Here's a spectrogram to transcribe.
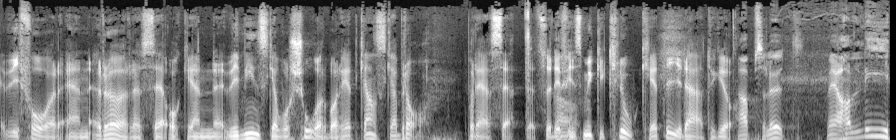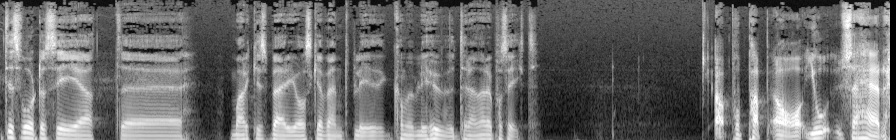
Vi får en rörelse och en, vi minskar vår sårbarhet ganska bra på det här sättet. Så det Ja. finns mycket klokhet i det här tycker jag. Absolut. Men jag har lite svårt att se att eh, Marcus Berg och Oskar Wendt bli, kommer bli huvudtränare på sikt. Ja, på papp, ja, jo, så här.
